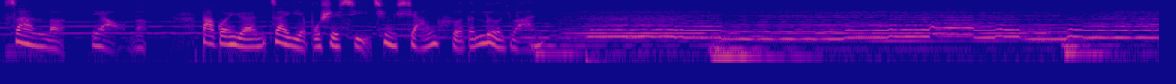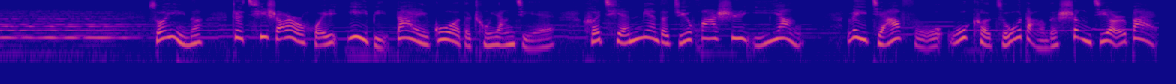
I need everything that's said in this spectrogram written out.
散了了了。大观园再也不是喜庆祥和的乐园，所以呢，这七十二回一笔带过的重阳节，和前面的菊花诗一样，为贾府无可阻挡的盛极而败、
